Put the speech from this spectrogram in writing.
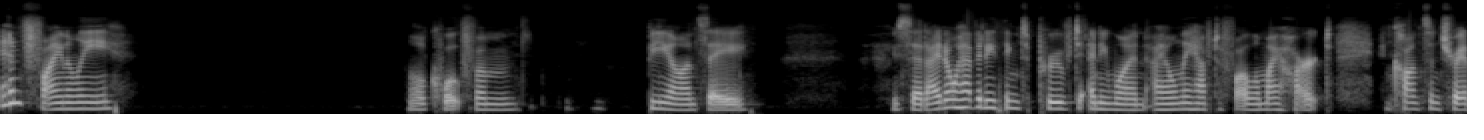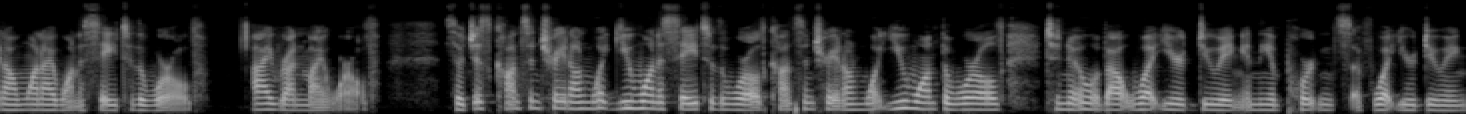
And finally, a little quote from Beyonce, who said, I don't have anything to prove to anyone. I only have to follow my heart and concentrate on what I want to say to the world. I run my world. So just concentrate on what you want to say to the world. Concentrate on what you want the world to know about what you're doing and the importance of what you're doing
